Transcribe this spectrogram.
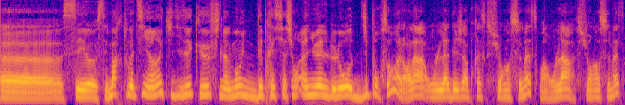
Euh, c'est, euh, c'est Marc Toiti hein, qui disait que finalement une dépréciation annuelle de l'euro de 10%. Alors là, on l'a déjà presque sur un semestre. Enfin, on l'a sur un semestre.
